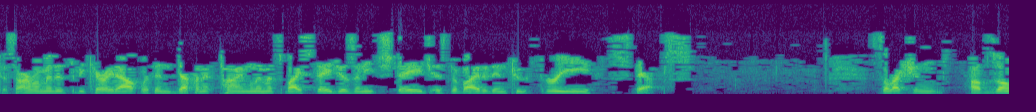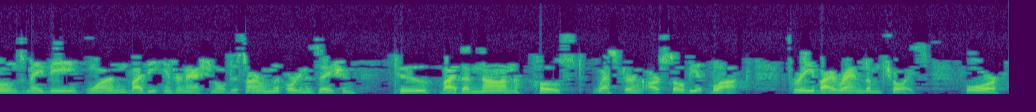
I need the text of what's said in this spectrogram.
Disarmament is to be carried out within definite time limits by stages, and each stage is divided into three steps. Selection of zones may be 1. by the International Disarmament Organization, 2. by the non-host Western or Soviet bloc, 3. by random choice, or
